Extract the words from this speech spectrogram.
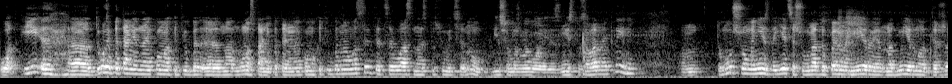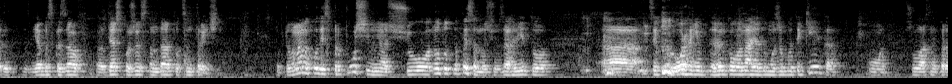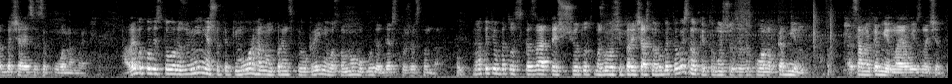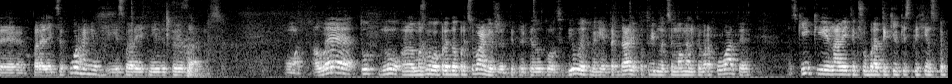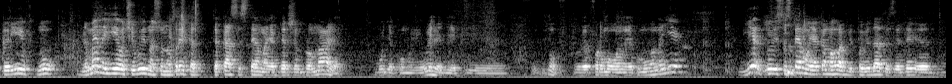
От. І е, е, друге питання, на якому я хотів би, е, на, ну, останнє питання, на якому хотів би наголосити, це власне стосується ну, більше можливо змісту зеленої книги. Тому що мені здається, що вона до певної міри надмірно, я би сказав, держспоживстандартоцентрична. Тобто вона виходить з припущення, що ну тут написано, що взагалі-то цих органів ринкового нагляду може бути кілька, от, що власне передбачається законами. Але виходить з того розуміння, що таким органом, в принципі, в Україні в основному буде Держспоживстандарт. Ну, я хотів би тут сказати, що тут можливо ще передчасно робити висновки, тому що за законом Кабмін, саме Кабмін має визначити перелік цих органів і сфери їхньої відповідальності. От. Але тут, ну, е, можливо, при допрацюванні вже при підготовці білої книги і так далі, потрібно ці моменти врахувати. Оскільки навіть якщо брати кількість тих інспекторів, ну, для мене є очевидно, що, наприклад, така система, як Держимпромнагляд, в будь-якому її вигляді, ну, формовано, якому вона є, є тою системою, яка могла б відповідати за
